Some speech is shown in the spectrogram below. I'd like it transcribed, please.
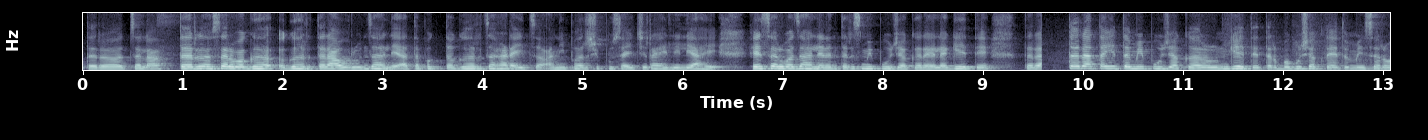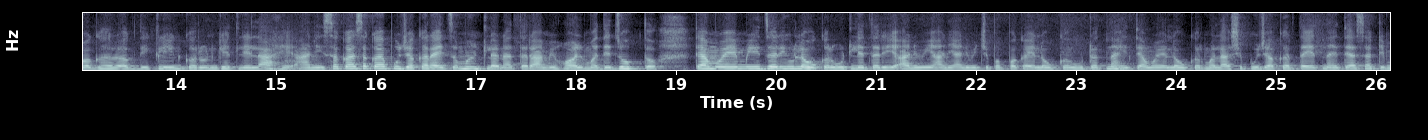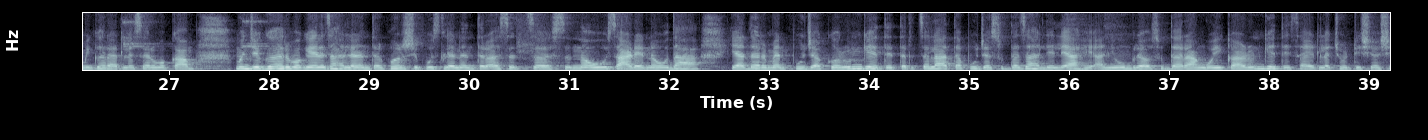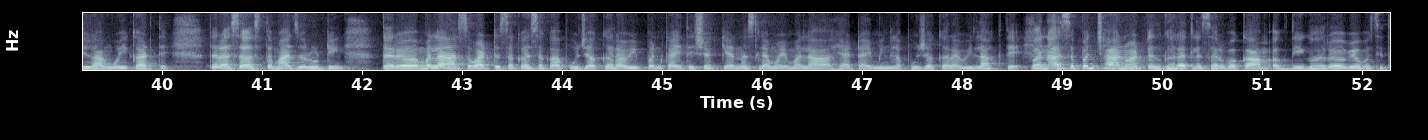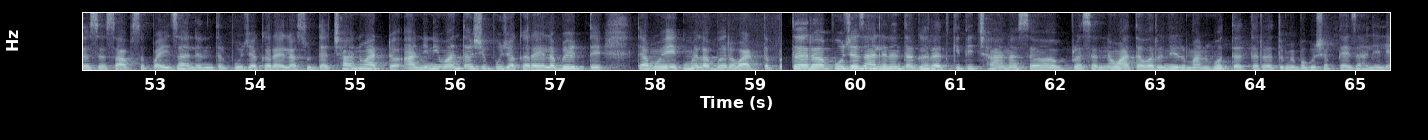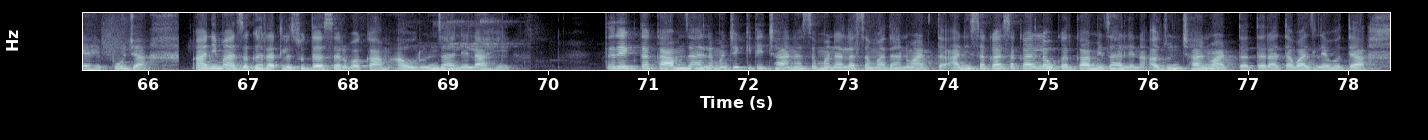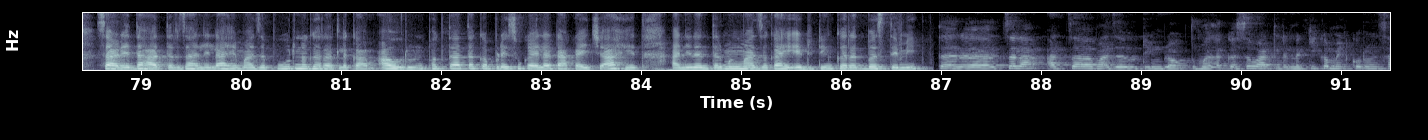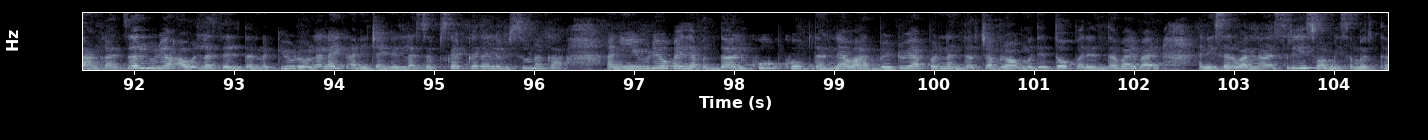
तर चला. तर सर्व घ घर तर आवरून झाले. आता फक्त घर झाडायचं आणि फरशी पुसायची राहिलेली आहे. हे सर्व झाल्यानंतरच मी पूजा करायला घेते. तर तर आता इथं मी पूजा करून घेते. तर बघू शकताय तुम्ही सर्व घर अगदी क्लीन करून घेतलेलं आहे. आणि सकाळ सकाळ पूजा करायचं म्हटलं ना तर आम्ही हॉलमध्ये झोपतो. त्यामुळे मी जरी लवकर उठले तरी आणवी आणि आणवीचे पप्पा काही लवकर उठत नाही. त्यामुळे लवकर मला अशी पूजा करता येत नाही. त्यासाठी मी घरातलं सर्व काम म्हणजे घर वगैरे झाल्यानंतर फरशी पुसल्यानंतर असंच असं नऊ साडेनऊ दहा या दरम्यान पूजा करून घेते. तर चला आता पूजासुद्धा झालेली आहे. आणि उंबऱ्यावरसुद्धा रांगोळी काढून घेते. साईडला छोटीशी अशी रांगोळी काढते. तर असं असतं माझं रुटीन तर मला असं वाटतं सकाळ सकाळ पूजा करावी पण काही ते शक्य नसल्यामुळे मला ह्या टायमिंगला पूजा करावी लागते. पण असं पण छान वाटतं घरातलं सर्व काम अगदी घर व्यवस्थित असं साफसफाई झाल्यानंतर पूजा करायला सुद्धा छान वाटतं आणि निवांत अशी पूजा करायला भेटते. त्यामुळे एक मला बरं वाटतं. तर पूजा झाल्यानंतर घरात किती छान असं प्रसन्न वातावरण निर्माण होतं. तर तुम्ही बघू शकताय झालेली आहे पूजा. आणि माझं घरातलं सुद्धा सर्व काम आवरून झालेलं आहे. तर एकदा काम झालं म्हणजे किती छान असं मनाला समाधान वाटतं. आणि सकाळ सकाळ लवकर कामी झाले ना अजून छान वाटतं. तर आता वाजल्या होत्या साडे दहा तर झालेलं आहे माझं पूर्ण घरातलं काम आवरून. फक्त आता कपडे सुकायला टाकायचे आहेत आणि नंतर मग माझं काही एडिटिंग करत बसते मी. तर चला आजचा माझं रुटीन ब्लॉग तुम्हाला कसं वाटलं नक्की कमेंट करून सांगा. जर व्हिडिओ आवडला असेल तर नक्की व्हिडिओला लाईक आणि चॅनलला सबस्क्राईब करायला विसरू नका. आणि व्हिडिओ पाहिल्याबद्दल खूप खूप धन्यवाद. भेटूया आपण नंतर आजच्या ब्लॉगमध्ये तोपर्यंत बाय बाय आणि सर्वांना श्री स्वामी समर्थ.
